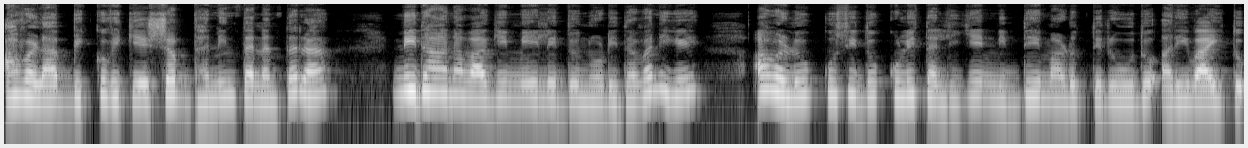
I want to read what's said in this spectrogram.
ಅವಳ ಬಿಕ್ಕುವಿಕೆಯ ಶಬ್ದ ನಿಂತ ನಂತರ ನಿಧಾನವಾಗಿ ಮೇಲೆದ್ದು ನೋಡಿದವನಿಗೆ ಅವಳು ಕುಸಿದು ಕುಳಿತಲ್ಲಿಯೇ ನಿದ್ದೆ ಮಾಡುತ್ತಿರುವುದು ಅರಿವಾಯಿತು.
